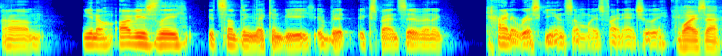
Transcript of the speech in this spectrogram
Um, you know, obviously, it's something that can be a bit expensive and a kind of risky in some ways financially. Why is that?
